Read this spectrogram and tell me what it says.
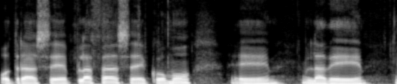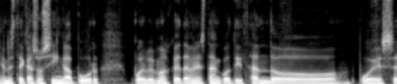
Otras eh, plazas eh, como la de en este caso Singapur, pues vemos que también están cotizando pues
